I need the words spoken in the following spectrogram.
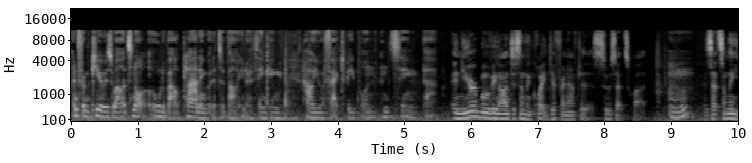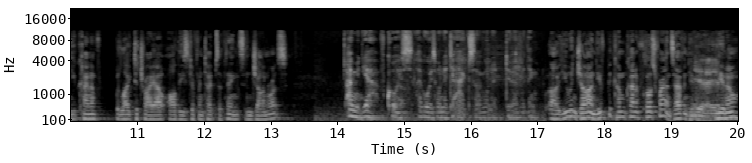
And from Q as well, it's not all about planning, but it's about you know thinking how you affect people and, and seeing that. And you're moving on to something quite different after this, Suicide Squad. Mm-hmm. Is that something you kind of would like to try out all these different types of things and genres? I mean, yeah, of course. I've always wanted to act, so I want to do everything. Uh, you and John, you've become kind of close friends, haven't you? Yeah, yeah. You know,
